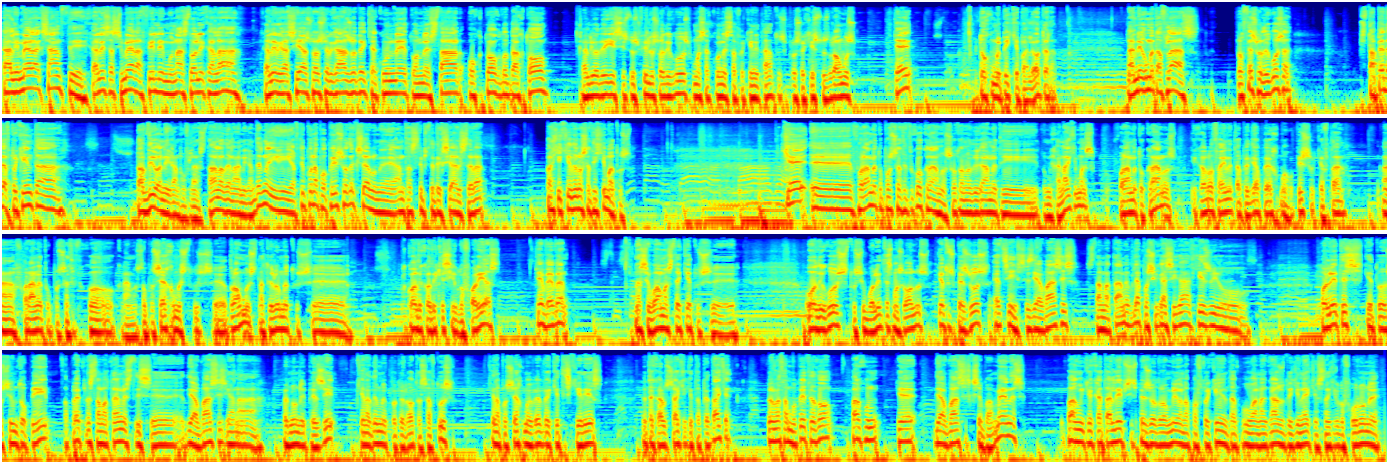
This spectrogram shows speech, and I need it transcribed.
Καλημέρα Ξάνθη, καλή σας ημέρα φίλοι μου, να είστε όλοι καλά. Καλή εργασία σε όσοι εργάζονται και ακούνε τον Star 888 Καλή οδήγηση στους φίλους οδηγούς που μας ακούνε στα αυτοκίνητά τους, προσοχή στους δρόμους. Και το έχουμε πει και παλαιότερα. Να ανοίγουμε τα φλάς Προχθές οδηγούσα στα πέντε αυτοκίνητα. Τα δύο ανοίγαν το φλάς, τα άλλα δεν άνοιγαν. Δεν είναι, αυτοί που είναι από πίσω δεν ξέρουν αν θα στρίψετε δεξιά-αριστερά. Υπάρχει κίνδυνος ατυχήματος. Και ε, φοράμε το προστατευτικό κράνος. Όταν οδηγάμε τη, το μηχανάκι μας, φοράμε το κράνος και καλό θα είναι τα παιδιά που έχουμε από πίσω και αυτά να φοράνε το προστατευτικό κράνος. Το προσέχουμε στους ε, δρόμους, να τηρούμε τους ε, κώδικο οδική κυκλοφορίας και βέβαια να σεβόμαστε και τους ε, οδηγούς, τους συμπολίτες μας όλους και τους πεζούς. Έτσι, στις διαβάσεις σταματάμε. Βλέπω σιγά σιγά αρχίζει ο πολίτης και το συνειδητοποιεί. Θα πρέπει να σταματάμε στις ε, διαβάσεις για να περνούν οι πεζοί και να δίνουμε προτεραιότητα σε αυτούς και να προσέχουμε βέβαια και τις κυρίες με τα καρουτσάκια και τα παιδάκια. Βέβαια θα μου πείτε εδώ υπάρχουν και διαβάσεις ξεπαμένε, υπάρχουν και καταλήψεις πεζοδρομίων από αυτοκίνητα που αναγκάζονται γυναίκες να κυκλοφορούν ε,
